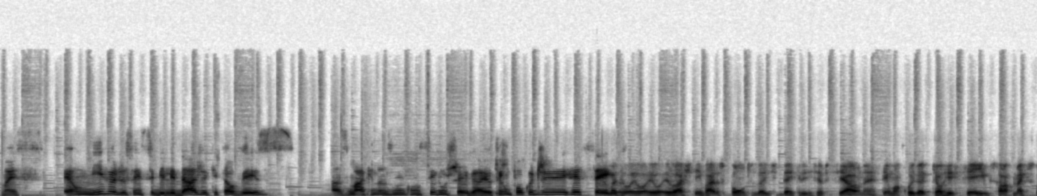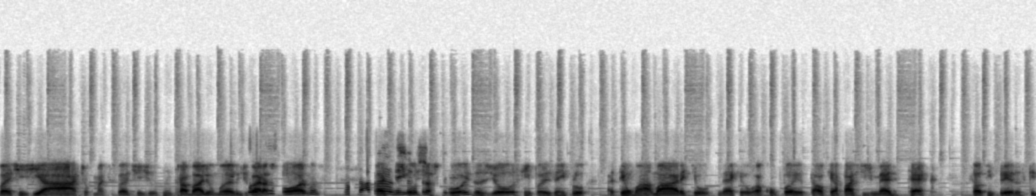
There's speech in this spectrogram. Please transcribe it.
Mas é um nível de sensibilidade que talvez as máquinas não consigam chegar. Eu tenho um pouco de receio. Não, mas eu, eu, eu, acho que tem vários pontos da, da inteligência artificial, né? Tem uma coisa que é o receio, que fala como é que isso vai atingir a arte, ou como é que isso vai atingir um trabalho humano de várias formas. Não dá pra mas tem outras coisas, Joe, assim, por exemplo, tem uma, uma área que eu, né, que eu acompanho tal, que é a parte de medtech, que são as empresas que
